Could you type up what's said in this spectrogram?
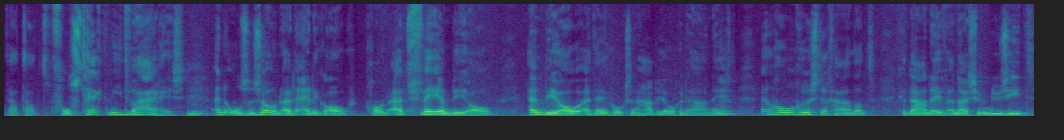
dat, dat volstrekt niet waar is. Mm. En onze zoon uiteindelijk ook, gewoon uit VMBO, MBO, uiteindelijk ook zijn HBO gedaan heeft. En gewoon rustig aan dat gedaan heeft. En als je hem nu ziet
